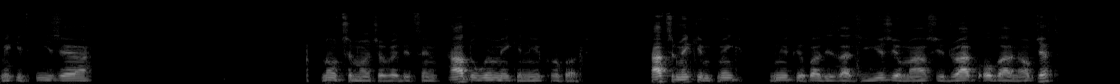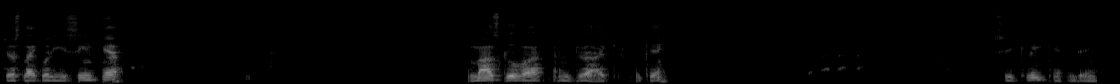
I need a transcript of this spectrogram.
make it easier. Not too much of editing. How do we make a new cuboid how to make it make new cuboid is that you use your mouse you drag over an object just like what you're seeing here. Mouse go over and drag okay? So you click and then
